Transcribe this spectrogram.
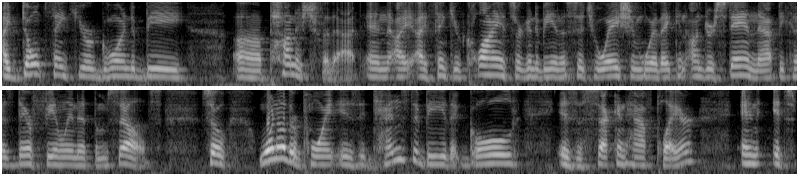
I don't think you're going to be uh, punished for that, and I, I think your clients are going to be in a situation where they can understand that because they're feeling it themselves. So one other point is it tends to be that gold is a second half player, and it's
